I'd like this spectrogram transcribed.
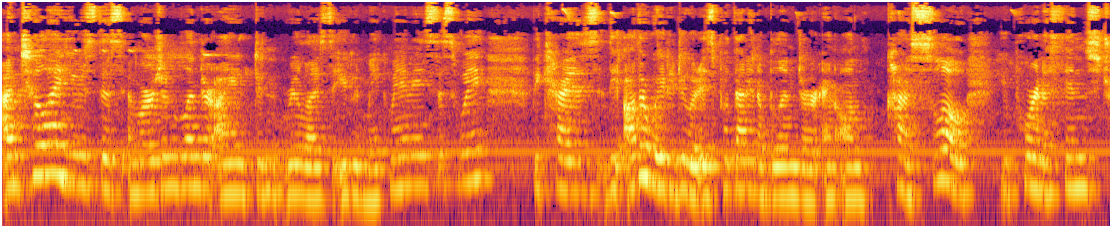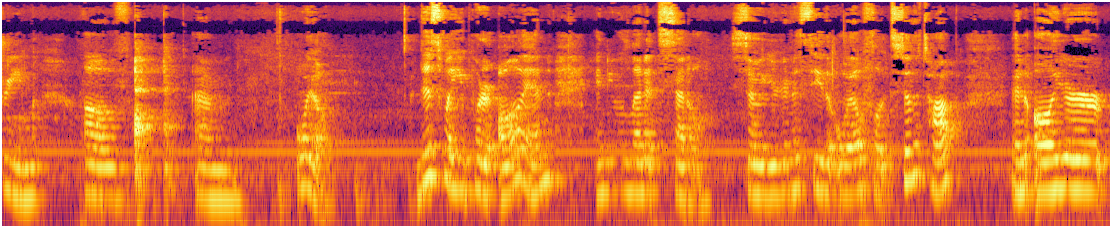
until I used this immersion blender, I didn't realize that you could make mayonnaise this way because the other way to do it is put that in a blender and on kind of slow, you pour in a thin stream of um, oil. This way you put it all in and you let it settle. So you're gonna see the oil floats to the top and all your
